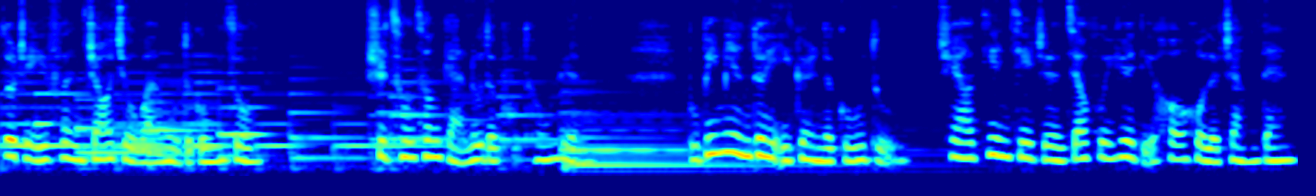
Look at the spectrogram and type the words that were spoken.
做着一份朝九晚五的工作，是匆匆赶路的普通人，不必面对一个人的孤独，却要惦记着交付月底厚厚的账单。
